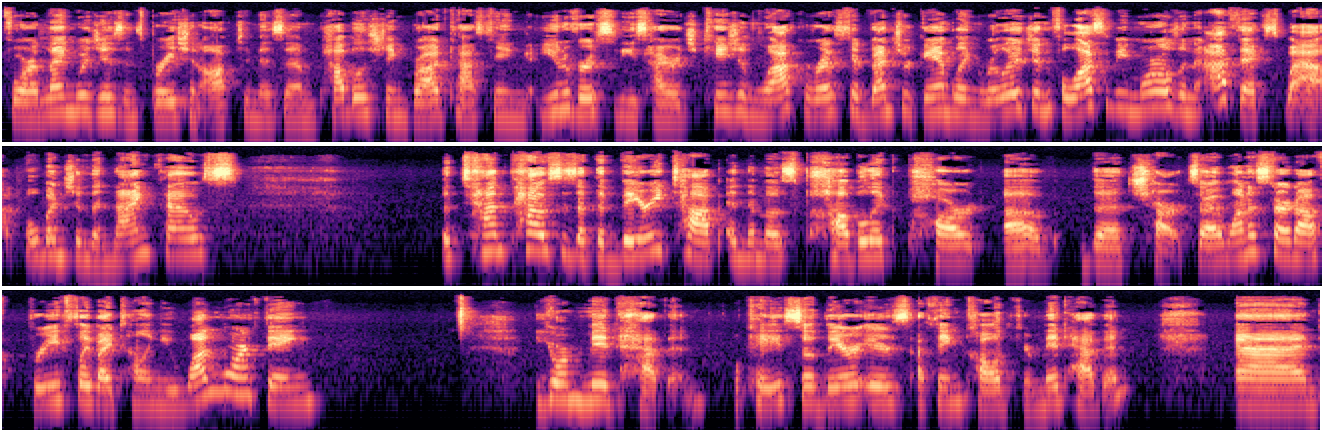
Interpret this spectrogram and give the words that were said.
foreign languages, inspiration, optimism, publishing, broadcasting, universities, higher education, luck, risk, adventure, gambling, religion, philosophy, morals, and ethics. Wow, whole bunch in the ninth house. The 10th house is at the very top and the most public part of the chart. So I want to start off briefly by telling you one more thing. Your midheaven. Okay, so there is a thing called your midheaven, and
